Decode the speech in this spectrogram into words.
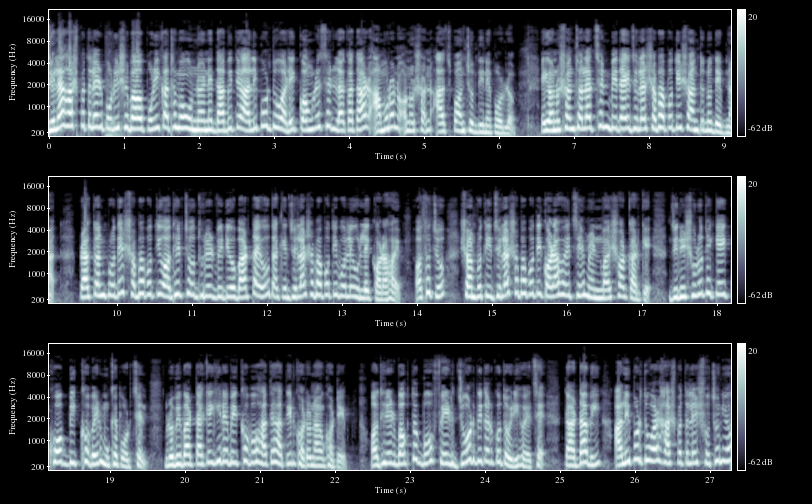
জেলা হাসপাতালের পরিষেবা ও পরিকাঠামো উন্নয়নের দাবিতে আলিপুরদুয়ারে কংগ্রেসের লাগাতার আমরণ অনশন আজ পঞ্চম দিনে পড়ল। এই অনশন চালাচ্ছেন বেদায় জেলা সভাপতি শান্তনু দেবনাথ। প্রাক্তন প্রদেশ সভাপতি অধীর চৌধুরীর ভিডিও বার্তায়ও তাকে জেলা সভাপতি বলে উল্লেখ করা হয়। অথচ সম্প্রতি জেলা সভাপতি করা হয়েছে মৃন্ময় সরকারকে, যিনি শুরু থেকেই ক্ষোভ বিক্ষোভের মুখে পড়ছেন। রবিবার তাকে ঘিরে বিক্ষোভ ও হাতে হাতির ঘটনাও ঘটে। অধীরের বক্তব্য ফের জোর বিতর্ক তৈরি হয়েছে। তার দাবি, আলিপুরদুয়ার হাসপাতালের শোচনীয়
